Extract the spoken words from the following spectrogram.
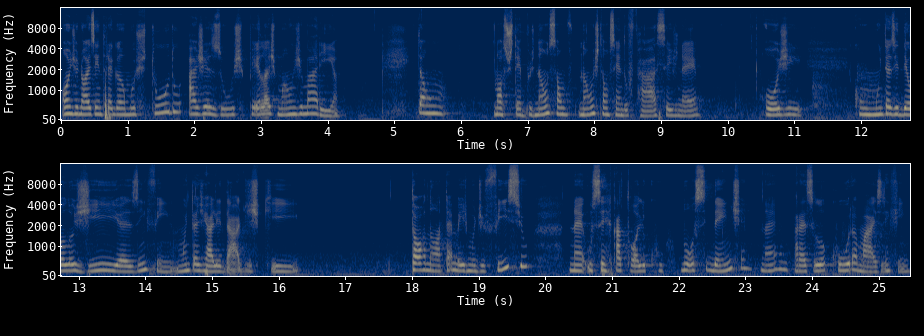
onde nós entregamos tudo a Jesus pelas mãos de Maria. Então, nossos tempos não são não estão sendo fáceis, né? Hoje com muitas ideologias, enfim, muitas realidades que tornam até mesmo difícil né, o ser católico no Ocidente, né? Parece loucura, mas enfim,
